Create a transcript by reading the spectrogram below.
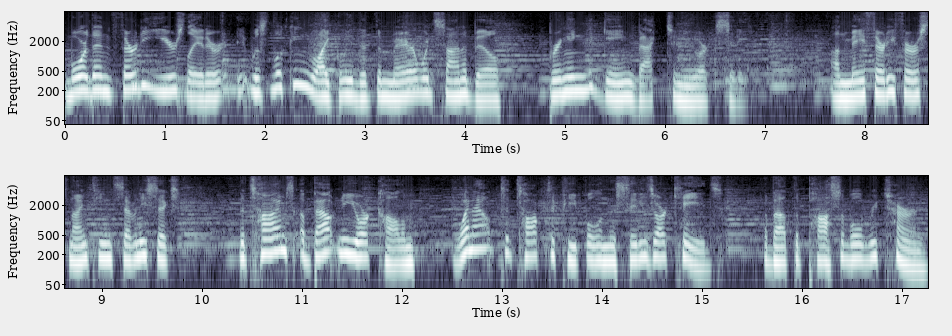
More than 30 years later, it was looking likely that the mayor would sign a bill bringing the game back to New York City. On May 31, 1976, the Times About New York column went out to talk to people in the city's arcades about the possible return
